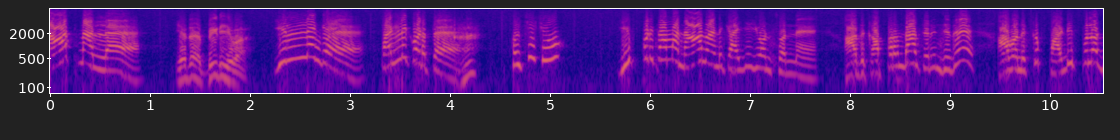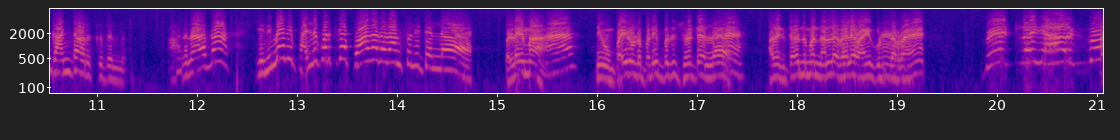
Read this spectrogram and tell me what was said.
காட்டினான்ல. எதை பீடியவா? இல்லங்க பள்ளிக்கூடத்தை இப்படித்தாம்மா நான் அன்னைக்கு ஐயோன்னு சொன்னேன். அதுக்கப்புறம் தான் தெரிஞ்சது அவனுக்கு படிப்புல கண்டம் இருக்குதுன்னு. அதனாலதான் இனிமே நீ பள்ளிக்கூடத்துக்கே போகாததான்னு சொல்லிட்டேல்ல. ஆ? நீ உன் பையனோட படிப்பு பத்தி சொல்லிட்டேல்ல. அதுக்கு தகுந்த மாதிரி நல்ல வேலையை வாங்கி கொடுத்துறேன் வீட்டுல யாருங்கோ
